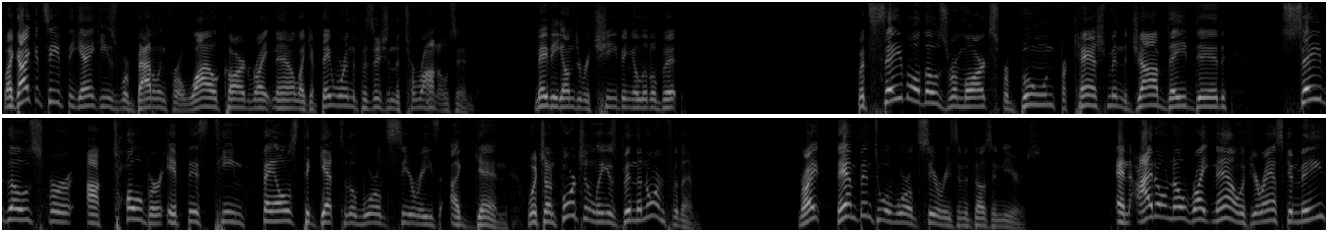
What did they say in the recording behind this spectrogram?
Like, I could see if the Yankees were battling for a wild card right now, like if they were in the position that Toronto's in, maybe underachieving a little bit. But save all those remarks for Boone, for Cashman, the job they did. Save those for October if this team fails to get to the World Series again, which unfortunately has been the norm for them. Right? They haven't been to a World Series in a dozen years. And I don't know right now, if you're asking me,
